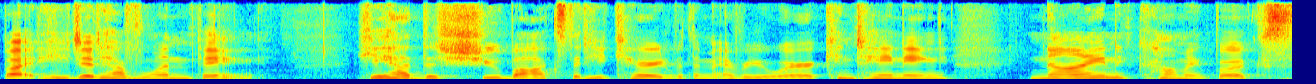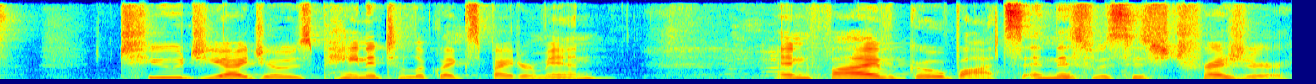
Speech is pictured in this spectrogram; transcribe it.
But he did have one thing. He had this shoebox that he carried with him everywhere containing nine comic books, two G.I. Joes painted to look like Spider Man, and five GoBots. And this was his treasure.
